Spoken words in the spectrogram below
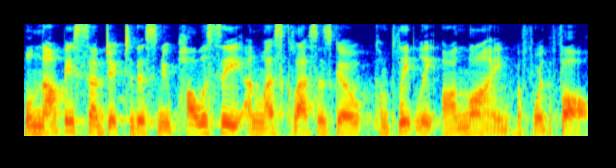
will not be subject to this new policy unless classes go completely online before the fall.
